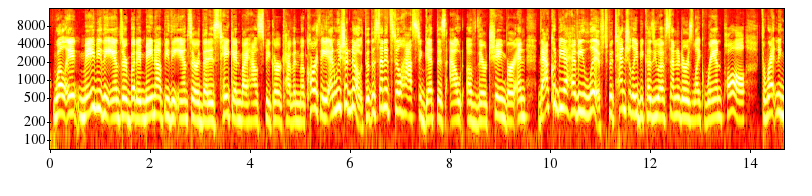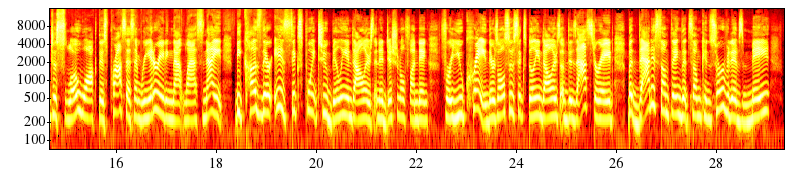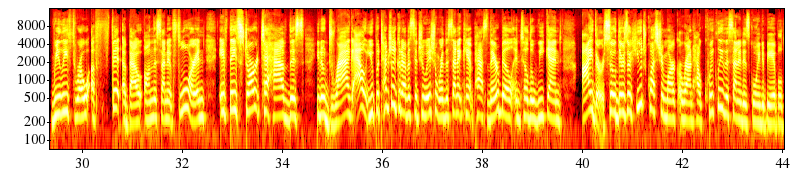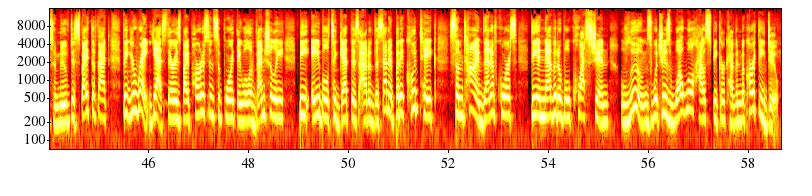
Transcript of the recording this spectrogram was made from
Well, it may be the answer, but it may not be the answer that is taken by House Speaker Kevin McCarthy. And we should note that the Senate still has to get this out of their chamber. And that could be a heavy lift, potentially because you have senators like Rand Paul threatening to slow walk this process and reiterating that last night because there is $6.2 billion in additional funding for Ukraine. There's also $6 billion of disaster aid, but that is something that some conservatives may really throw a fit about on the Senate floor. And if they start to have this, you know, drag out, you potentially could have a situation where the Senate can't pass their bill until the weekend either. So there's a huge question mark around how quickly the Senate is going to be able to move, despite the fact that you're right. Yes, there is bipartisan support. They will eventually be able to get this out of the Senate, but it could take some time. Then, of course, the inevitable question looms, which is what will House Speaker Kevin McCarthy do?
